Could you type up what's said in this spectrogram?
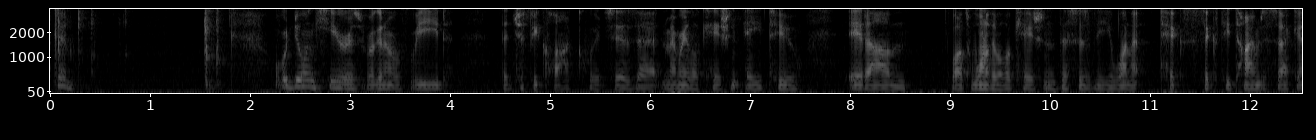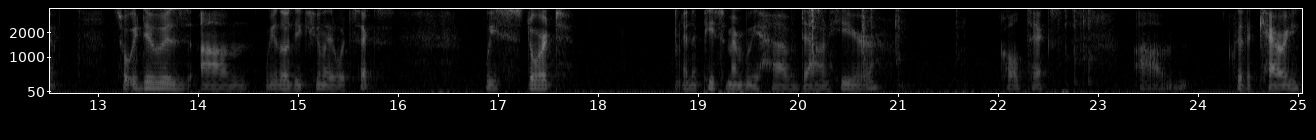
Looks good. What we're doing here is we're going to read the Jiffy clock, which is at memory location A2. It, um, well, it's one of the locations. This is the one that ticks 60 times a second. So what we do is um, we load the accumulator with 6 we store it in a piece of memory we have down here called ticks. Um, clear the carry.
